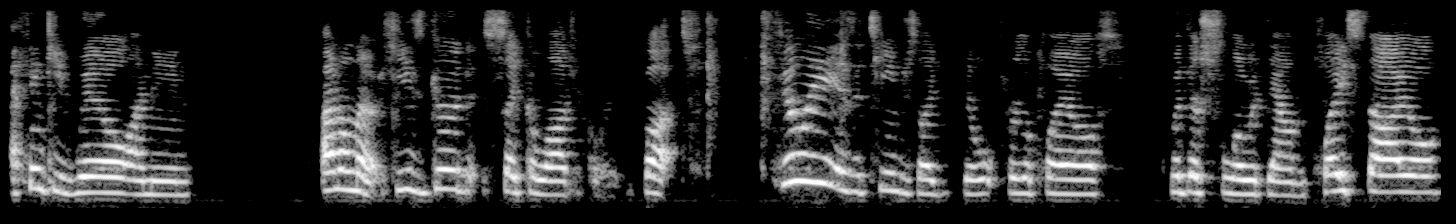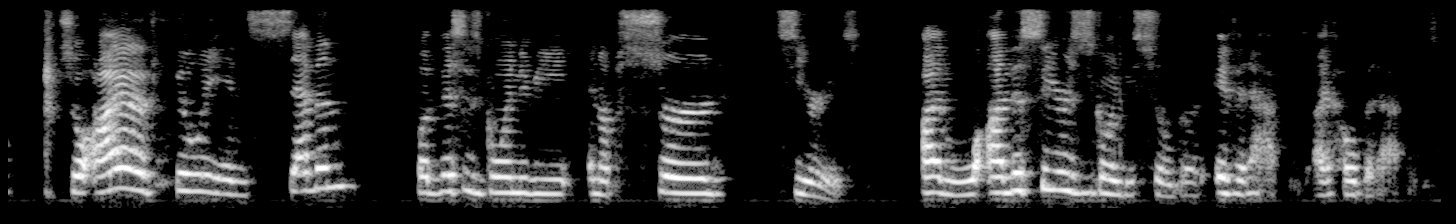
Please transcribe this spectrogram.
I think he will. I mean, I don't know. He's good psychologically. But Philly is a team just like built for the playoffs with their slow it down play style. So I have Philly in seven, but this is going to be an absurd series. I, I this series is going to be so good if it happens. I hope it happens.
